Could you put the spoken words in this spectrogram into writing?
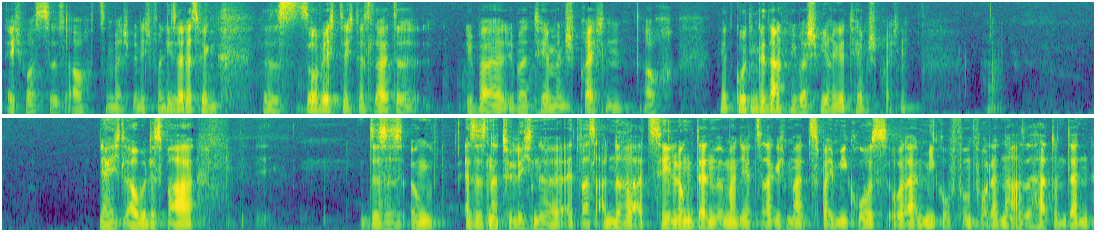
ich wusste es auch zum Beispiel nicht von Lisa. Deswegen das ist so wichtig, dass Leute über, über Themen sprechen, auch mit guten Gedanken über schwierige Themen sprechen. Ja, ich glaube, das war, das ist irgendwie, es ist natürlich eine etwas andere Erzählung, denn wenn man jetzt, sage ich mal, zwei Mikros oder ein Mikrofon vor der Nase hat und dann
